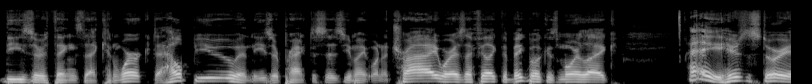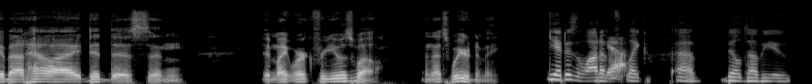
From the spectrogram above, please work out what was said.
these are things that can work to help you, and these are practices you might want to try. Whereas I feel like the big book is more like, hey, here's a story about how I did this, and it might work for you as well. And that's weird to me. Yeah, it is a lot of Yeah. like uh, Bill W.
